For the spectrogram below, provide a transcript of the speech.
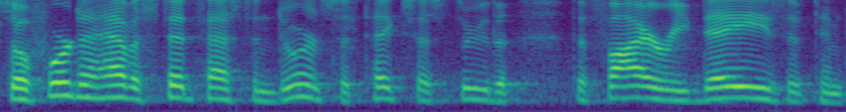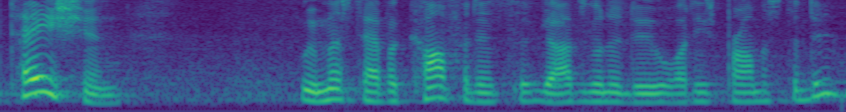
So if we're to have a steadfast endurance that takes us through the, the fiery days of temptation, we must have a confidence that God's going to do what He's promised to do.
